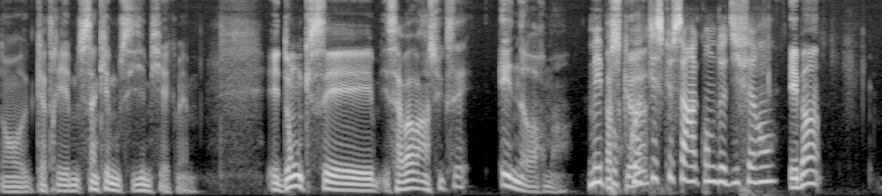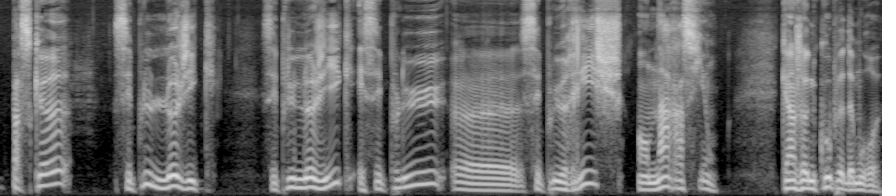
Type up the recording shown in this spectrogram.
dans le 4e, 5e ou 6e siècle même. Et donc, c'est, ça va avoir un succès énorme. Mais Parce pourquoi? que- Qu'est-ce que ça raconte de différent? Eh bien, parce que c'est plus logique. C'est plus logique et c'est plus, euh, c'est plus riche en narration qu'un jeune couple d'amoureux.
